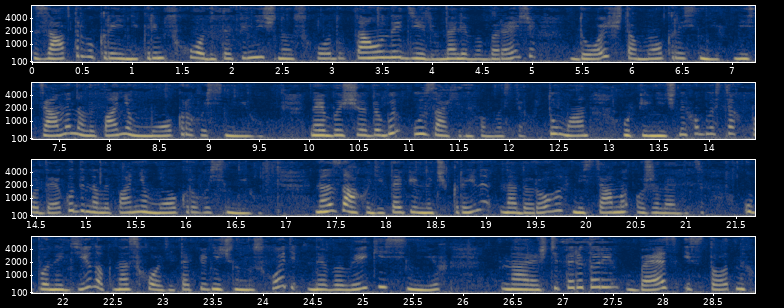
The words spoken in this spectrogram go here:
Завтра в Україні, крім сходу та північного сходу, та у неділю на лівобережжі дощ та мокрий сніг. Місцями налипання мокрого снігу. Найближчої доби у західних областях туман, у північних областях подекуди налипання мокрого снігу. На заході та півночі країни на дорогах місцями ожеледиться. У понеділок на сході та північному сході невеликий сніг, на решті території без істотних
